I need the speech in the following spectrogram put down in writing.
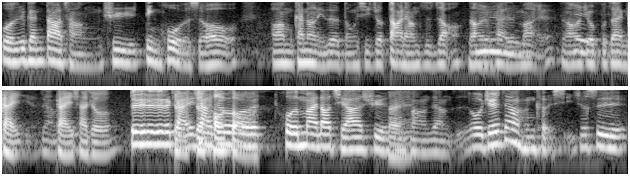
或者是跟大厂去订货的时候，然后他们看到你这个东西就大量制造，然后就开始卖了，然后就不在你改这样子。改一下就对对对，改一下就或者卖到其他去的地方这样子，我觉得这样很可惜。就是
